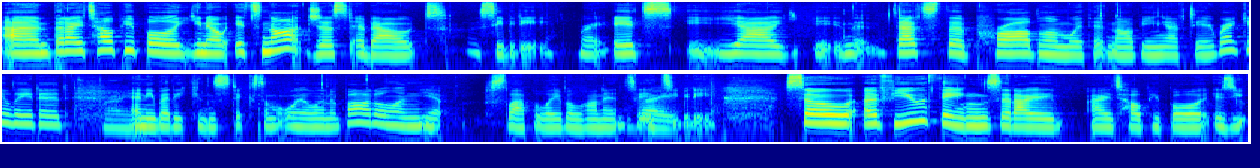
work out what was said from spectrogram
Um, but I tell people, you know, it's not just about CBD. Right. It's yeah, that's the problem with it not being FDA regulated. Right. Anybody can stick some oil in a bottle and Yep. Slap a label on it and say Right. it's CBD. So a few things that I, I tell people is you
